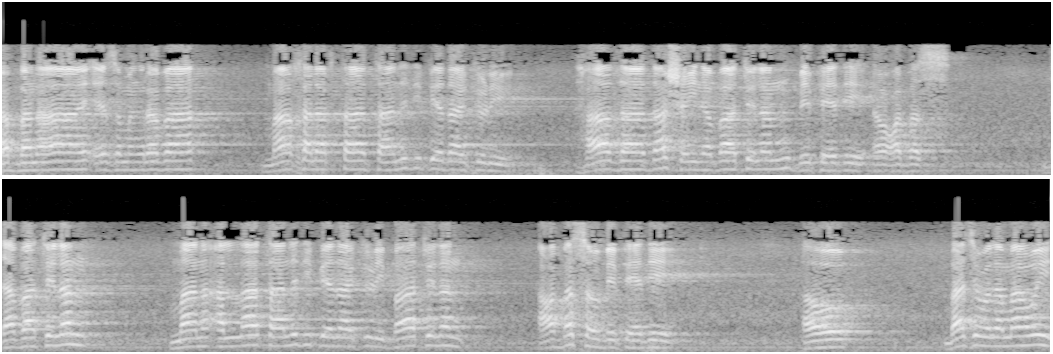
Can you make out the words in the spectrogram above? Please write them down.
ربنا ازمن ربا ما خلقتا تان دي پیدا کړی هاذا دا شین باطلن بفیده او عبس دا باطلن معنی الله تا نه دی پیدا کړی باطلن عبس او به پیدا او بعض علما وایي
